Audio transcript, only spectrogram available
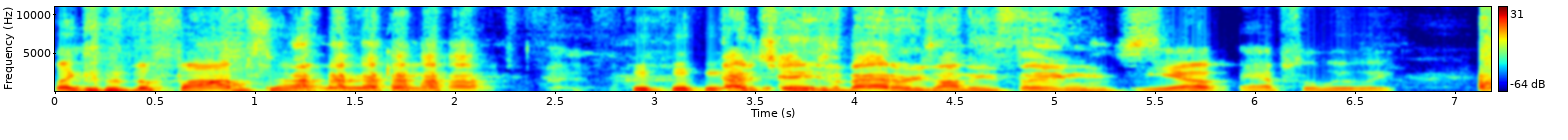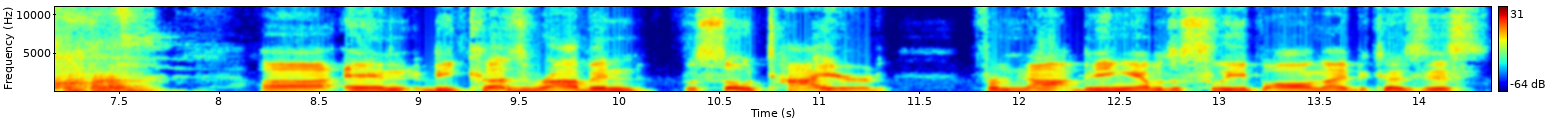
like the fob's not working. Got to change the batteries on these things. Yep, absolutely. uh, and because Robin was so tired from not being able to sleep all night because this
